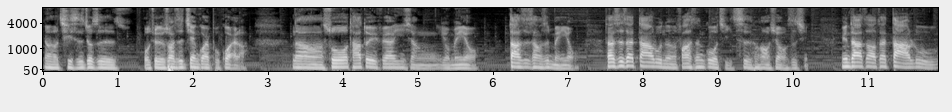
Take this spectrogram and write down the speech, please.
呃，其实就是我觉得算是见怪不怪了。那说它对飞安影响有没有？大致上是没有。但是在大陆呢，发生过几次很好笑的事情。因为大家知道，在大陆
